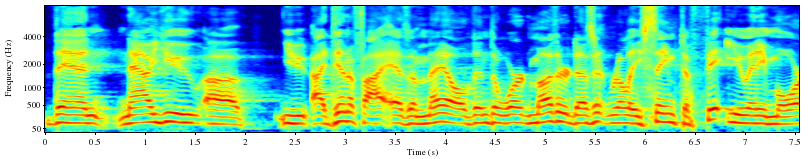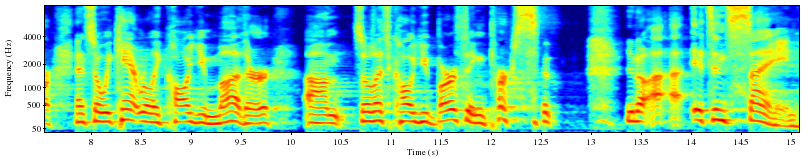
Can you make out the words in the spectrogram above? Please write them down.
then now you, uh, you identify as a male, then the word mother doesn't really seem to fit you anymore. And so we can't really call you mother. Um, so let's call you birthing person. you know, I, I, it's insane.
